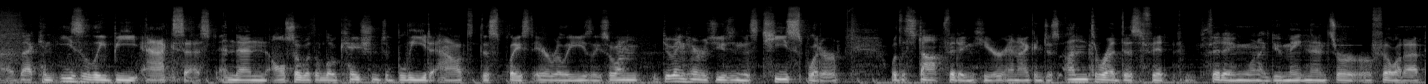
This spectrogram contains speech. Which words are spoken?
uh, that can easily be accessed and then also with a location to bleed out displaced air really easily. So what I'm doing here is using this T-splitter with a stop fitting here and I can just unthread this fit fitting when I do maintenance or, or fill it up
